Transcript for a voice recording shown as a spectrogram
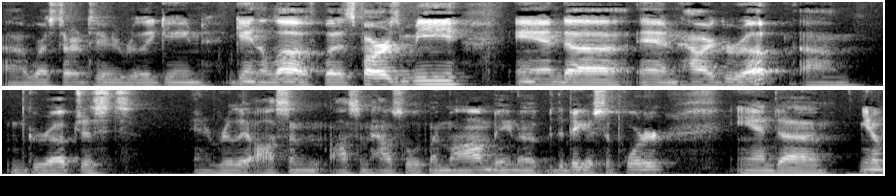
uh, where I started to really gain gain the love. But as far as me and uh, and how I grew up, um, grew up just in a really awesome awesome household with my mom being the, the biggest supporter, and uh, you know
